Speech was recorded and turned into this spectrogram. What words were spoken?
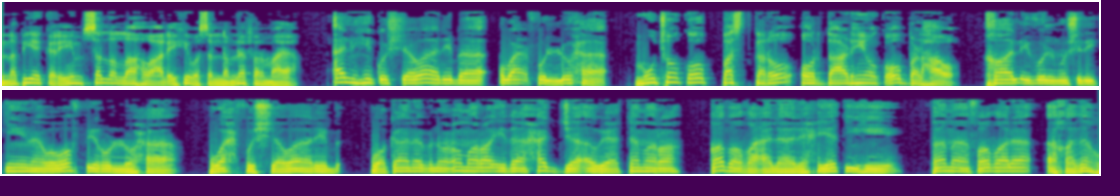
نبی کریم صلی اللہ علیہ وسلم نے فرمایا مونچھوں کو پست کرو اور داڑھیوں کو بڑھاؤ۔ خالف المشركين ووفر اللحى وحف الشوارب وكان ابن عمر إذا حج أو اعتمر قبض على لحيته فما فضل أخذه۔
